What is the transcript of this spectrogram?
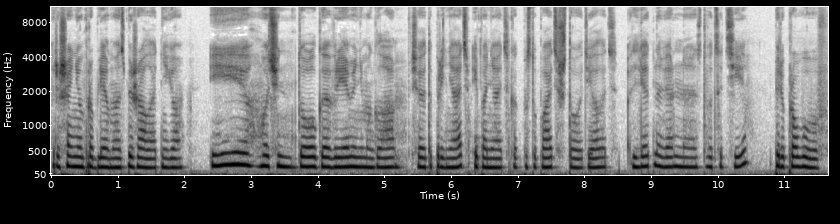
решению проблемы, а сбежала от нее. И очень долгое время не могла все это принять и понять, как поступать, что делать. Лет, наверное, с 20, перепробовав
